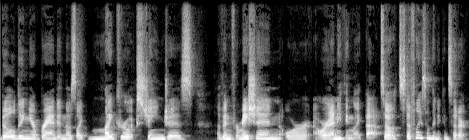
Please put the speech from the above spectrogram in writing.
building your brand in those like micro exchanges of information or or anything like that so it's definitely something to consider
